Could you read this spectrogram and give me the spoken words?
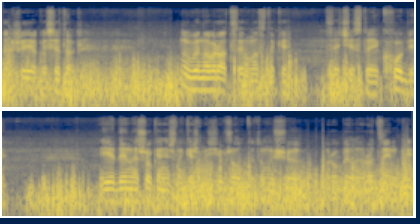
Так що якось отак. Ну, виноград це у нас таке. Це чисто як хобі. Єдине, що, звісно, кишмишів жалко, тому що робили родзинки.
